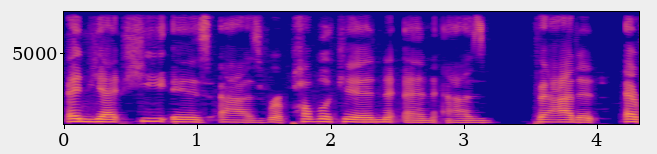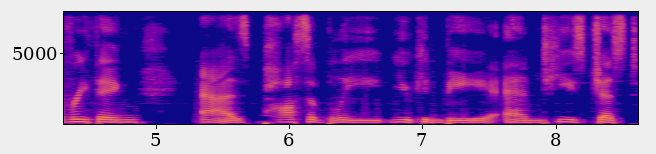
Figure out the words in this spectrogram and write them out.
and yet he is as Republican and as bad at everything as possibly you can be, and he's just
